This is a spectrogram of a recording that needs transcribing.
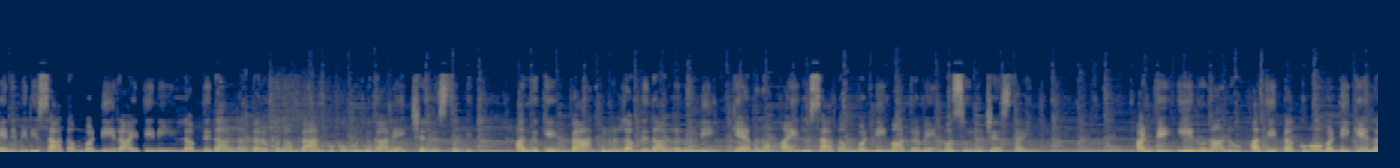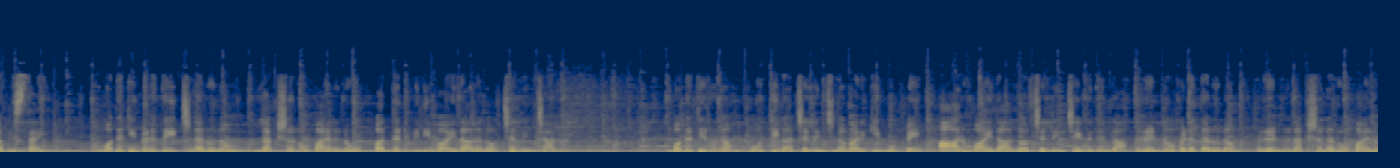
ఎనిమిది శాతం వడ్డీ రాయితీని లబ్ధిదారుల తరఫున బ్యాంకుకు ముందుగానే చెల్లిస్తుంది. అందుకే బ్యాంకులు లబ్ధిదారుల నుండి కేవలం ఐదు శాతం వడ్డీ మాత్రమే వసూలు చేస్తాయి. అంటే ఈ రుణాలు అతి తక్కువ వడ్డీకే లభిస్తాయి. మొదటి విడత ఇచ్చిన రుణం లక్ష రూపాయలను పద్దెనిమిది వాయిదాలలో చెల్లించాలి. మొదటి రుణం పూర్తిగా చెల్లించిన వారికి ముప్పై ఆరు వాయిదాల్లో చెల్లించే విధంగా రెండో విడత రుణం రెండు లక్షల రూపాయలు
